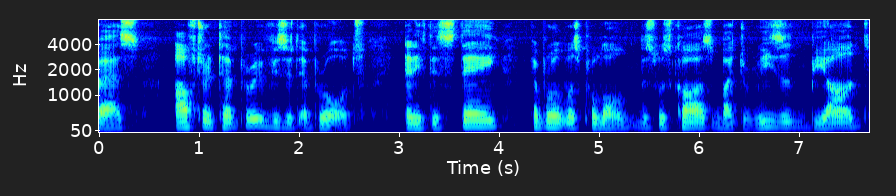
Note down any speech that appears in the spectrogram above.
US after a temporary visit abroad. And if the stay abroad was prolonged this was caused by the reason beyond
